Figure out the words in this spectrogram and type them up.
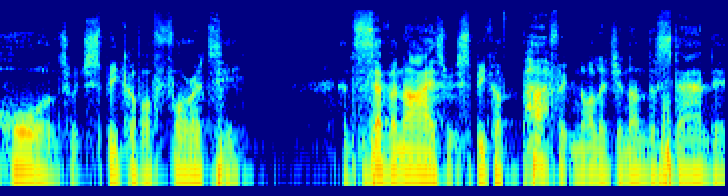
horns, which speak of authority, and seven eyes, which speak of perfect knowledge and understanding.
